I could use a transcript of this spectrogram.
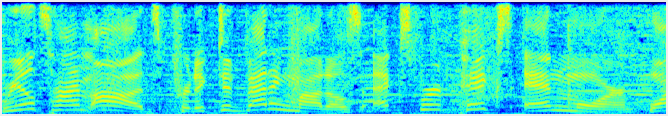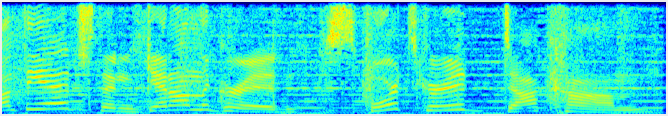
real time odds, predictive betting models, expert picks, and more. Want the edge? Then get on the grid. SportsGrid.com.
